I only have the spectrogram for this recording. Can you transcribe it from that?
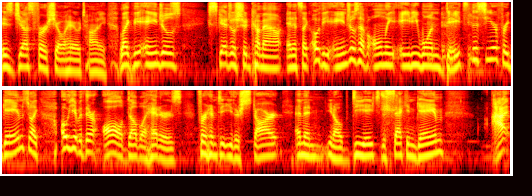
is just for Shohei Ohtani. Like the Angels schedule should come out and it's like, oh, the Angels have only 81 dates this year for games. You're like, oh yeah, but they're all double headers for him to either start and then you know DH the second game. I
